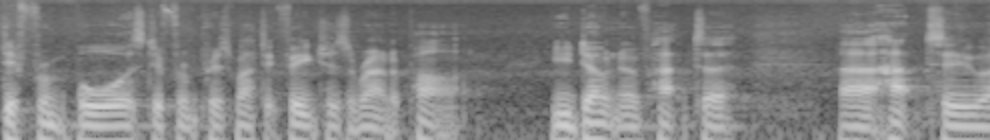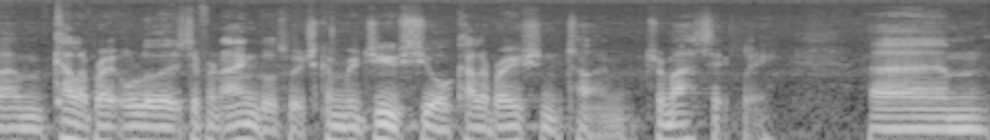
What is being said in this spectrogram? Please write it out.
different bores, different prismatic features around a part, you don't have had to uh, had to um, calibrate all of those different angles, which can reduce your calibration time dramatically, um,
